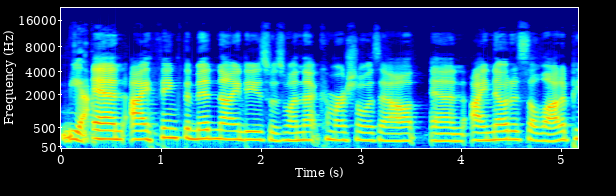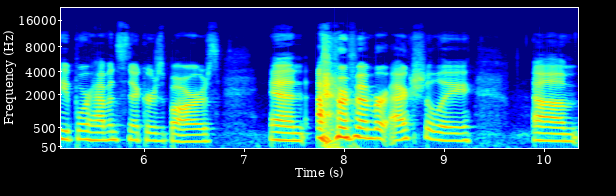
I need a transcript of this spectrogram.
Yeah. And I think the mid 90s was when that commercial was out. And I noticed a lot of people were having Snickers bars. And I remember actually um,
